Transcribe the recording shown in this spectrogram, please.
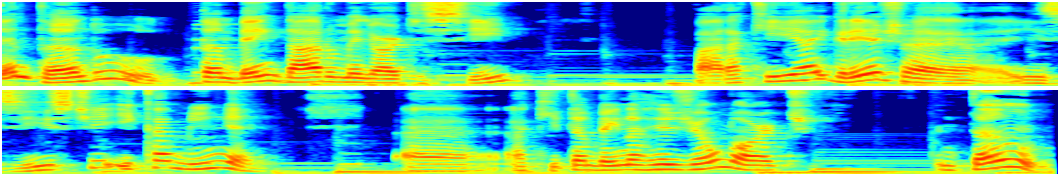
tentando também dar o melhor de si para que a igreja existe e caminha é, aqui também na região norte. Então,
